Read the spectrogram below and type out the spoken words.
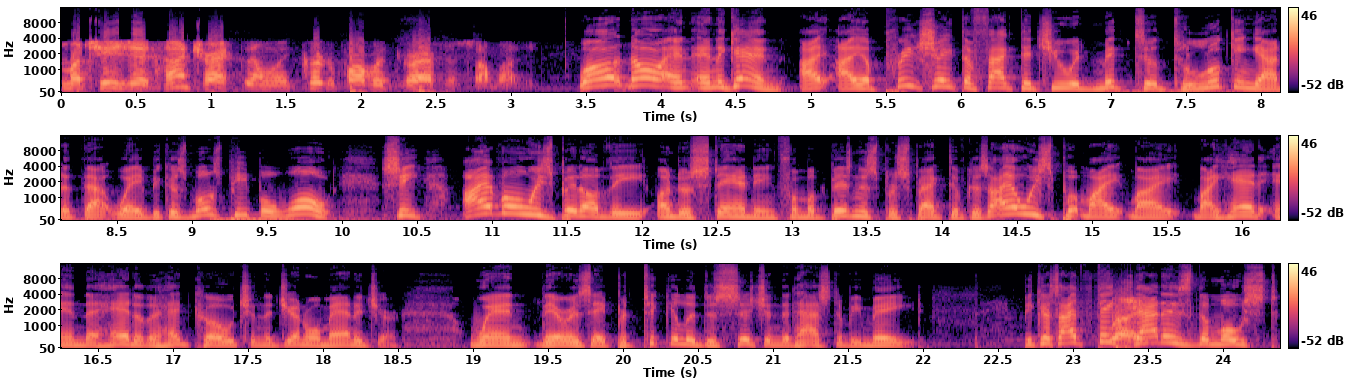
a much easier contract than we could have probably drafted somebody. Well, no, and, and again, I, I appreciate the fact that you admit to, to looking at it that way because most people won't. See, I've always been of the understanding from a business perspective because I always put my, my, my head in the head of the head coach and the general manager when there is a particular decision that has to be made. Because I think Right. that is the most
